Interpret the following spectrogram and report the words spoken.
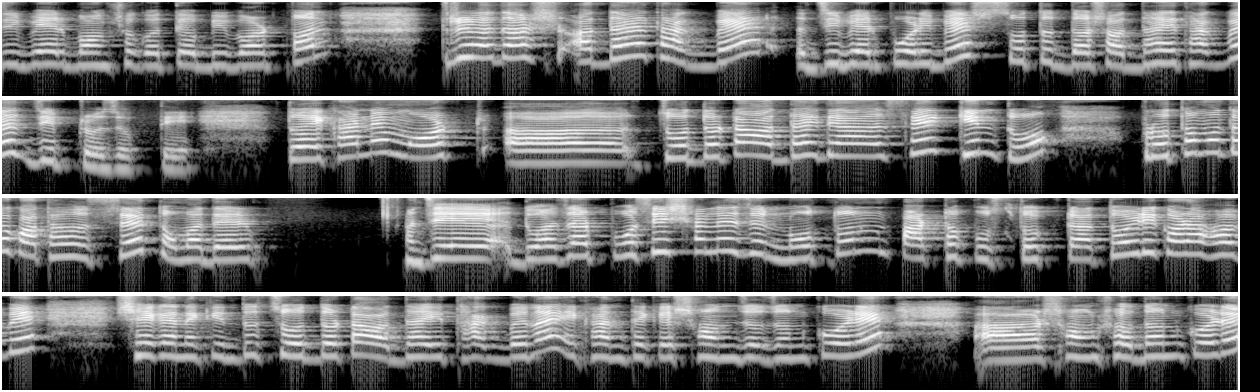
জীবের বংশগতি ও বিবর্তন, ত্রয়োদশ অধ্যায়ে থাকবে জীবের পরিবেশ, চতুর্দশ অধ্যায়ে থাকবে জীব প্রযুক্তি। তো এখানে মোট চোদ্দোটা অধ্যায় দেওয়া আছে, কিন্তু প্রথমত কথা হচ্ছে তোমাদের যে দু হাজার পঁচিশ সালে যে নতুন পাঠ্যপুস্তকটা তৈরি করা হবে, সেখানে কিন্তু চোদ্দোটা অধ্যায় থাকবে না। এখান থেকে সংযোজন করে সংশোধন করে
